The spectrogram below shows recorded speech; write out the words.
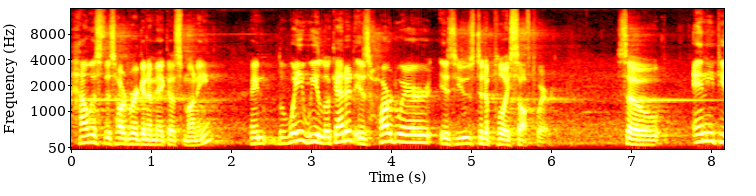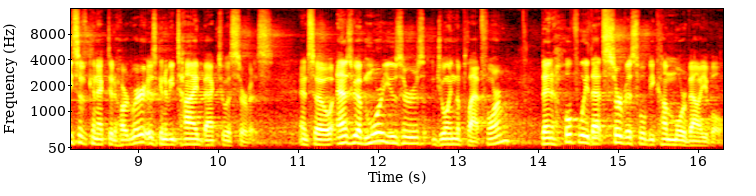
how is this hardware going to make us money? I mean, the way we look at it is hardware is used to deploy software. So any piece of connected hardware is going to be tied back to a service. And so as you have more users join the platform, then hopefully that service will become more valuable.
